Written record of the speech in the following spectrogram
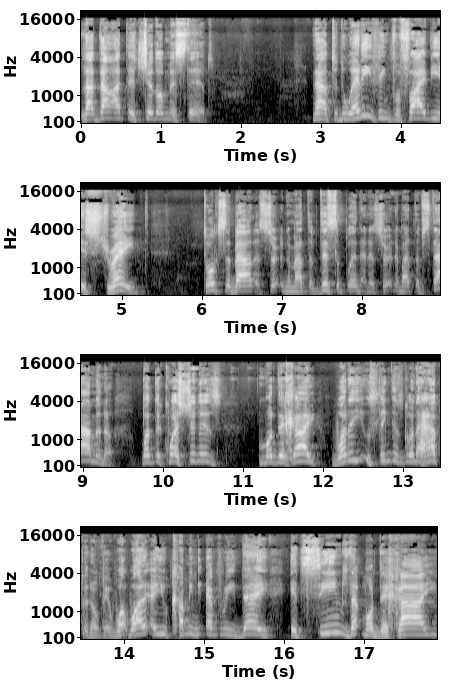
Ladat et Now, to do anything for five years straight talks about a certain amount of discipline and a certain amount of stamina. But the question is, Mordechai, what do you think is going to happen over here? Why are you coming every day? It seems that Mordechai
